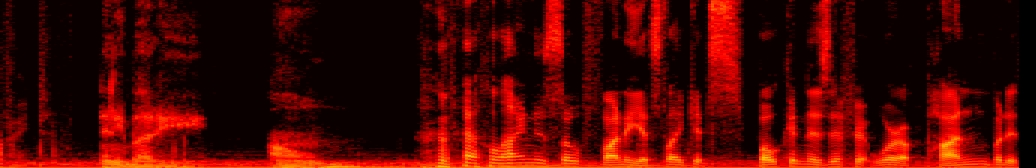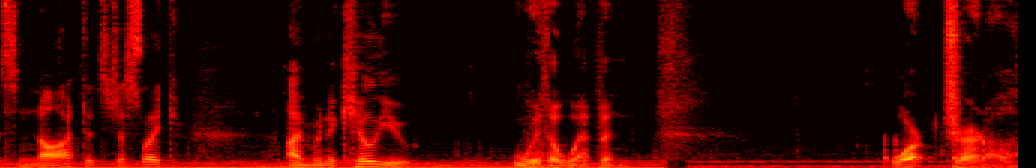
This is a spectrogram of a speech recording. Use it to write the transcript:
Alright. Anybody home? that line is so funny. It's like it's spoken as if it were a pun, but it's not. It's just like, I'm gonna kill you with a weapon. Work journal.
